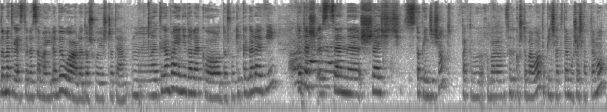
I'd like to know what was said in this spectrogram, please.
Do metra jest tyle samo, ile było, ale doszło jeszcze te mm, tramwaje niedaleko, doszło kilka galerii. To też z ceny 6,150, tak to chyba wtedy kosztowało, te 5 lat temu, 6 lat temu.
